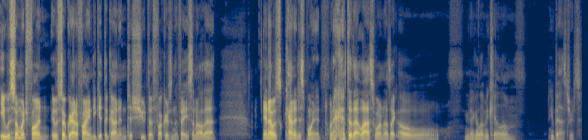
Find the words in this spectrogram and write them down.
it was so much fun. It was so gratifying to get the gun and to shoot those fuckers in the face and all that. And I was kind of disappointed when I got to that last one. I was like, "Oh, you're not gonna let me kill him, you bastards!"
